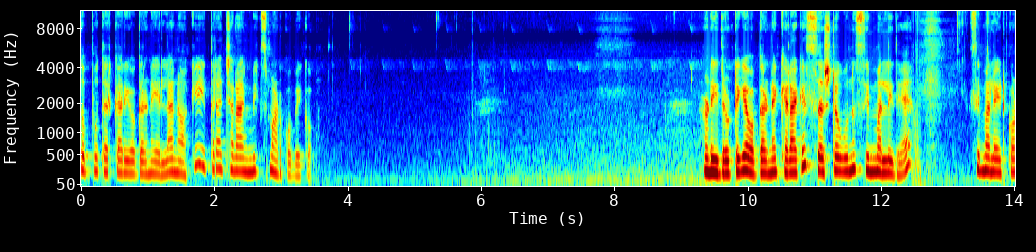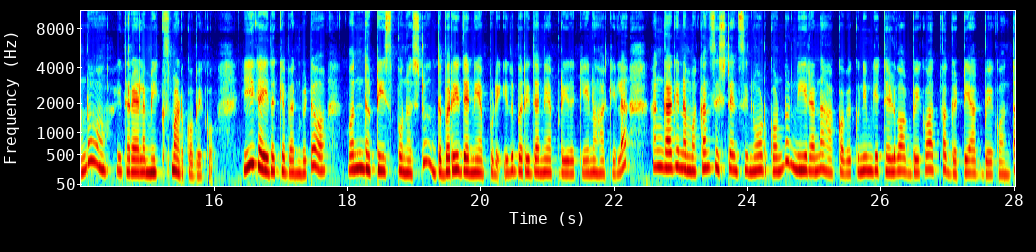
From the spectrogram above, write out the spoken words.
ಸೊಪ್ಪು ತರಕಾರಿ ಒಗ್ಗರಣೆ ಎಲ್ಲನೂ ಹಾಕಿ ಈ ಥರ ಚೆನ್ನಾಗಿ ಮಿಕ್ಸ್ ಮಾಡ್ಕೋಬೇಕು. ನೋಡಿ, ಇದರೊಟ್ಟಿಗೆ ಒಗ್ಗರಣೆ ಕೆಳಗೆ ಸ್ಟವ್ನು ಸಿಮ್ಮಲ್ಲಿದೆ. ಸಿಮ್ಮಲ್ಲೇ ಇಟ್ಕೊಂಡು ಈ ಥರ ಎಲ್ಲ ಮಿಕ್ಸ್ ಮಾಡ್ಕೋಬೇಕು. ಈಗ ಇದಕ್ಕೆ ಬಂದುಬಿಟ್ಟು ಒಂದು ಟೀ ಸ್ಪೂನಷ್ಟು ಬರೀ ಧನಿಯಾ ಪುಡಿ. ಇದು ಬರೀ ಧನಿಯಾ ಪುಡಿ ಇದಕ್ಕೇನು ಹಾಕಿಲ್ಲ. ಹಾಗಾಗಿ ನಮ್ಮ ಕನ್ಸಿಸ್ಟೆನ್ಸಿ ನೋಡಿಕೊಂಡು ನೀರನ್ನು ಹಾಕ್ಕೋಬೇಕು. ನಿಮಗೆ ತೆಳುವಾಗಬೇಕು ಅಥವಾ ಗಟ್ಟಿ ಆಗಬೇಕು ಅಂತ.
